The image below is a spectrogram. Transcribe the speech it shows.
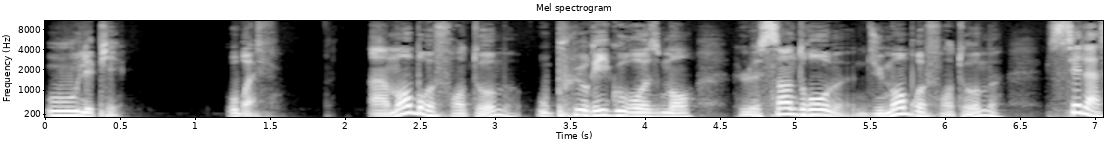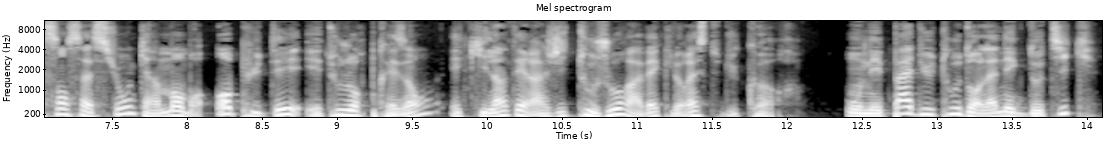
Ou les pieds. Ou bref. Un membre fantôme, ou plus rigoureusement le syndrome du membre fantôme, c'est la sensation qu'un membre amputé est toujours présent et qu'il interagit toujours avec le reste du corps. On n'est pas du tout dans l'anecdotique,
